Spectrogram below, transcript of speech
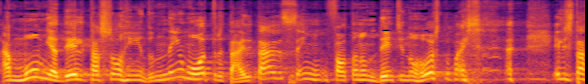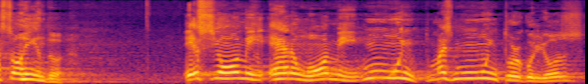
a múmia dele está sorrindo, nenhum outro está. Ele está faltando um dente no rosto, mas ele está sorrindo. Esse homem era um homem muito, mas muito orgulhoso.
